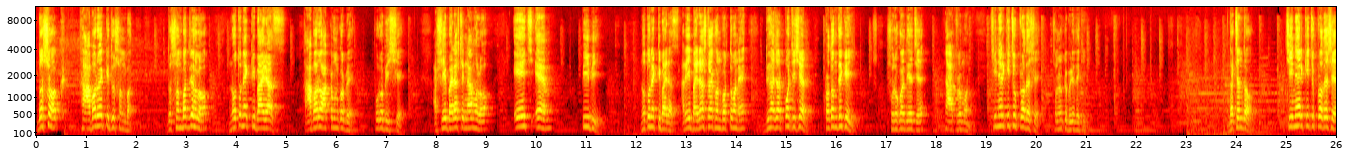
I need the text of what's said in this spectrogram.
দর্শক, আবারও একটি দুঃসংবাদ। দুঃসংবাদটি হলো, নতুন একটি ভাইরাস আবারও আক্রমণ করবে পুরো বিশ্বে। আর সেই ভাইরাসটির নাম হলো এইচ এম পিবি নতুন একটি ভাইরাস। আর এই ভাইরাসটা এখন বর্তমানে দুই হাজার পঁচিশের প্রথম থেকেই শুরু করে দিয়েছে আক্রমণ। চীনের কিছু প্রদেশে। চলুন একটু ভিডিও দেখি। দেখছেন তো? চীনের কিছু প্রদেশে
